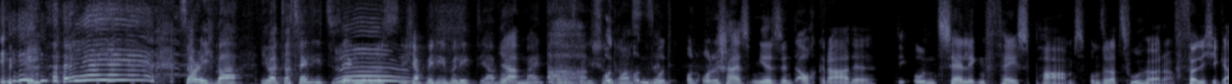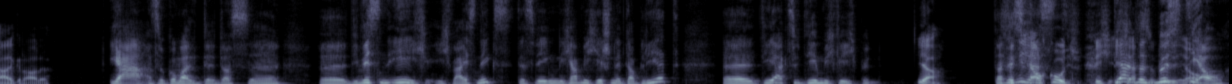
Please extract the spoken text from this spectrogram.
ja. Sorry, ich war, ich war tatsächlich zu sehr im Modus. Ich habe mir überlegt, ja, warum ja. meint er das, weil die schon und, draußen und, sind? Und, und ohne Scheiß, mir sind auch gerade die unzähligen Facepalms unserer Zuhörer völlig egal gerade. Ja, also guck mal, das, äh, äh, die wissen eh, ich, ich weiß nichts, deswegen, ich habe mich hier schon etabliert. Äh, die akzeptieren mich, wie ich bin. Ja. Das ist ich auch gut. Ich, ja, das müssen sie auch. auch.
